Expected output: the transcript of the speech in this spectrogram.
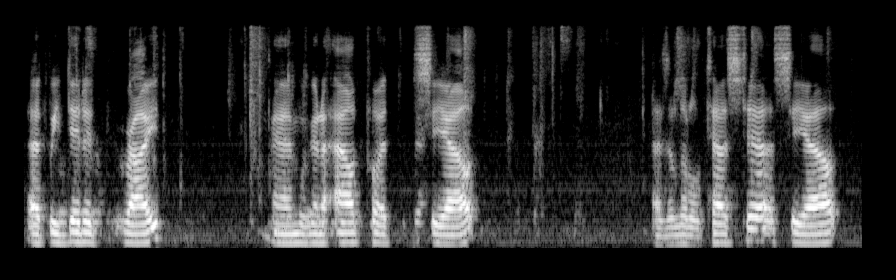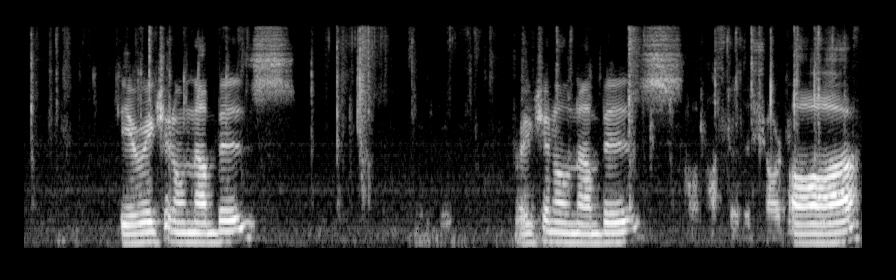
that we did it right. And we're gonna output C out as a little test here, see out. The original numbers, original numbers After the short. are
